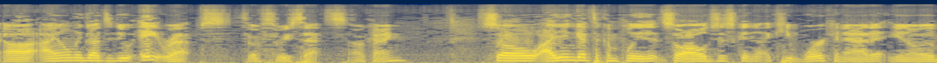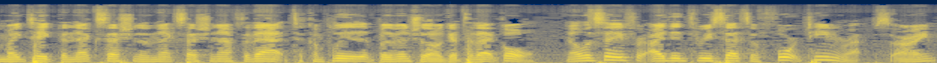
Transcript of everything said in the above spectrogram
Uh, I only got to do eight reps of three sets, okay? So I didn't get to complete it, so I'll just gonna keep working at it. You know, it might take the next session the next session after that to complete it, but eventually I'll get to that goal. Now let's say for I did three sets of 14 reps, alright?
